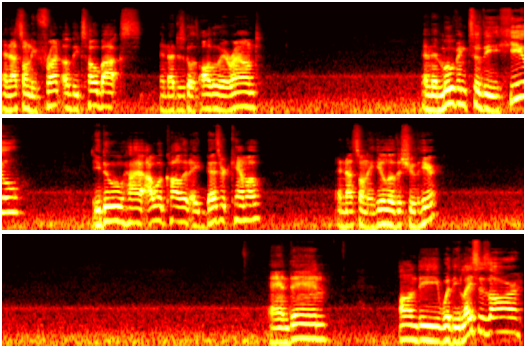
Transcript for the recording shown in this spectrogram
And that's on the front of the toe box and that just goes all the way around. And then moving to the heel you do have I would call it a desert camo and that's on the heel of the shoe here. And then on the where the laces are,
